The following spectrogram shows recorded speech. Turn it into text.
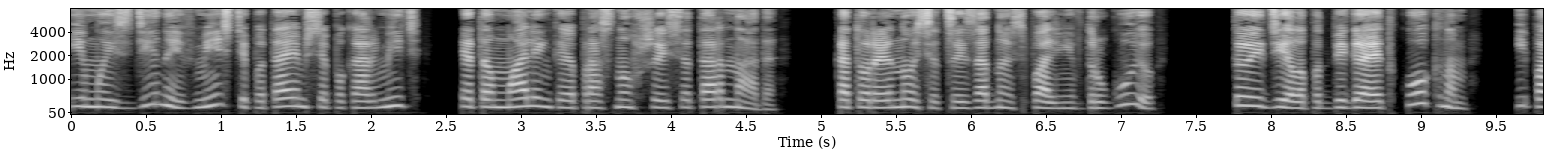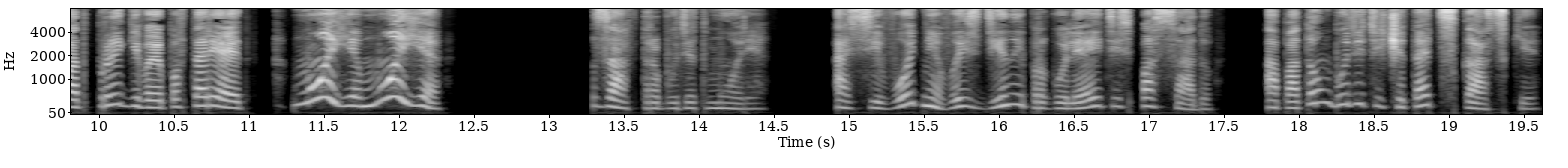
и мы с Диной вместе пытаемся покормить это маленькое проснувшееся торнадо, которое носится из одной спальни в другую то и дело подбегает к окнам и, подпрыгивая, повторяет «Море, море!» Завтра будет море, а сегодня вы с Диной прогуляетесь по саду, а потом будете читать сказки.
